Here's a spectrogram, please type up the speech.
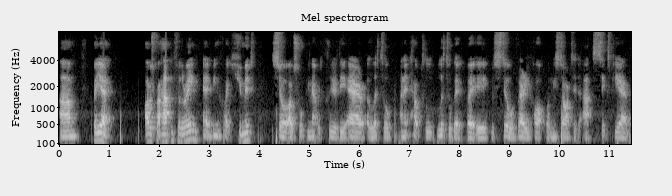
Um, but yeah, I was quite happy for the rain. It had been quite humid, so I was hoping that would clear the air a little, and it helped a little bit, but it was still very hot when we started at 6 pm.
